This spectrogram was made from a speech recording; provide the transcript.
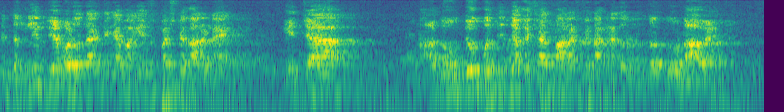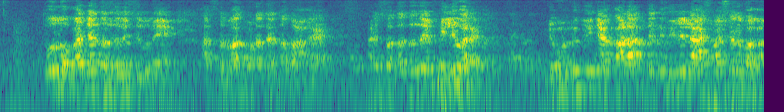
ते दंगलीत जे बढवत आहेत त्याच्यामागे स्पष्ट कारण आहे. यांच्या हा जो उद्योगपतींच्या घशात महाराष्ट्र टाकण्याचा जो- डाव आहे तो लोकांच्या नजरेस येऊ नये. हा सर्वात मोठा त्याचा भाग आहे. आणि स्वतःचं जे फेल्युअर आहे निवडणुकीच्या काळात त्यांनी दिलेले आश्वासन बघा.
